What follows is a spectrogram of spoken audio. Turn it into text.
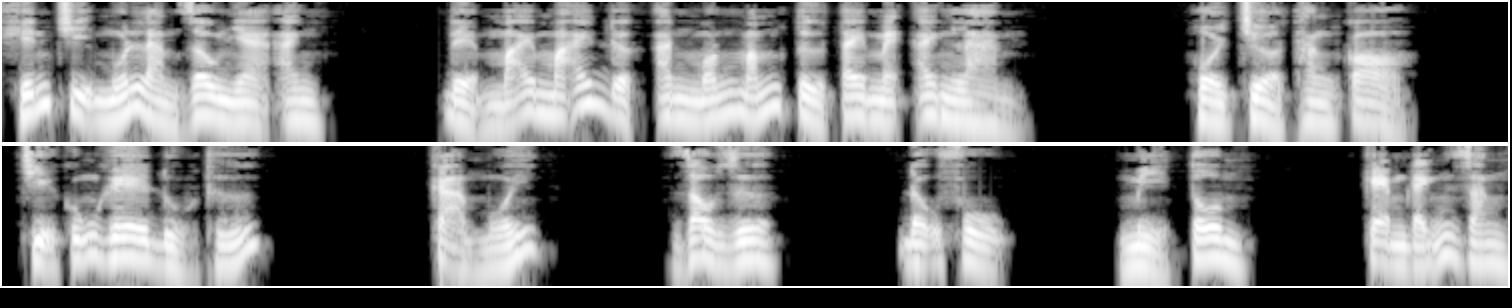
khiến chị muốn làm dâu nhà anh, để mãi mãi được ăn món mắm từ tay mẹ anh làm. Hồi chửa thằng cò, chị cũng ghê đủ thứ. Cả muối, rau dưa, đậu phụ, mì tôm, kem đánh răng.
